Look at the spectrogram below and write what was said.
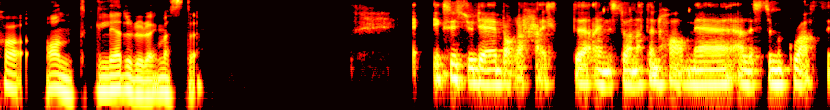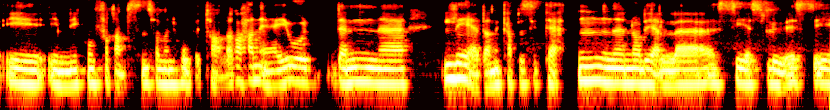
hva annet gleder du deg mest til? Jeg syns jo det er bare helt eh, enestående at en har med Alistair McGrath i, inn i konferansen som en hovedtaler. Og han er jo den eh, ledende kapasiteten når det gjelder CS Lewis i,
